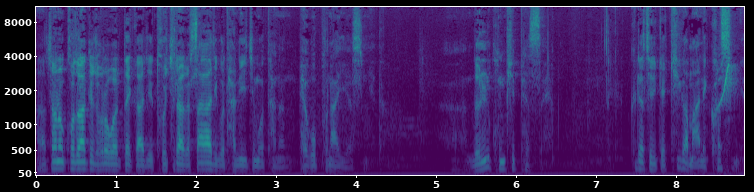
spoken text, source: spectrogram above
아, 저는 고등학교 졸업할 때까지 도시락을 싸가지고 다니지 못하는 배고픈 아이였습니다. 아, 늘 궁핍했어요. 그래서 이렇게 키가 많이 컸습니다.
